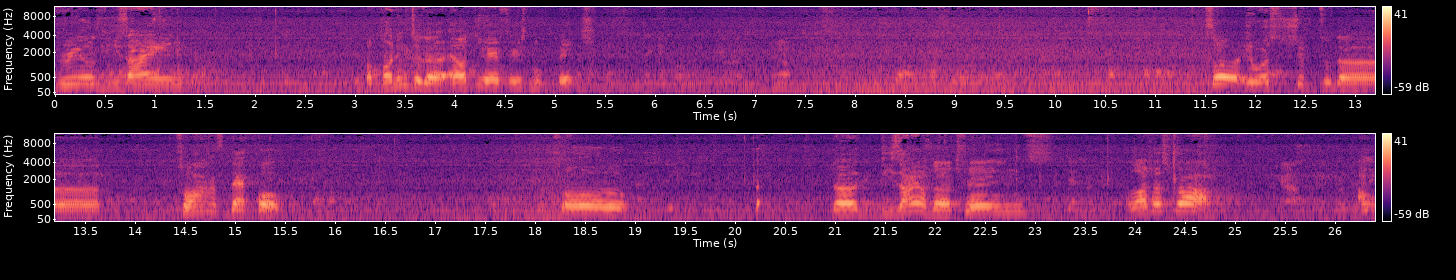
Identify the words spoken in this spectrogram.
real design according to the LTA Facebook page? So it was shipped to the Tuas depot. So the, the design of the trains. I,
